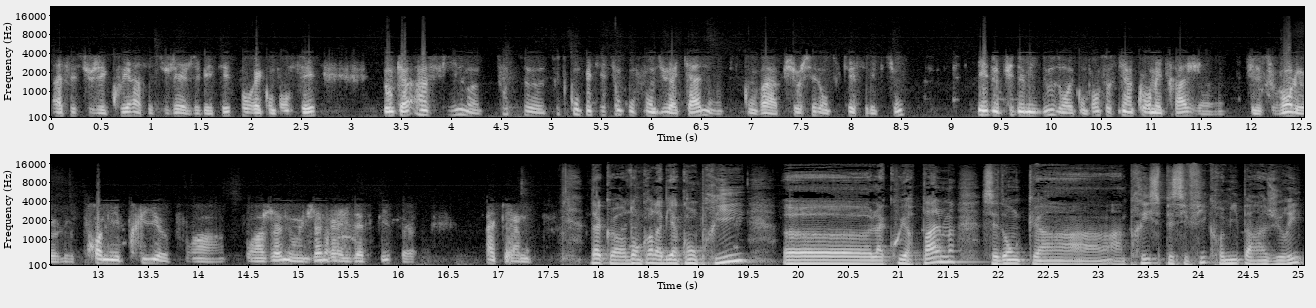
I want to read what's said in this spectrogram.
à ces sujets queer, à ces sujets LGBT pour récompenser donc un, film, toute, toute compétition confondue à Cannes, qu'on va piocher dans toutes les sélections. Et depuis 2012, on récompense aussi un court métrage, euh, qui est souvent le, premier prix euh, pour un, pour un jeune ou une jeune réalisatrice euh, à Cannes. D'accord, donc on a bien compris, euh, la Queer Palm, c'est donc un, un prix spécifique remis par un jury,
